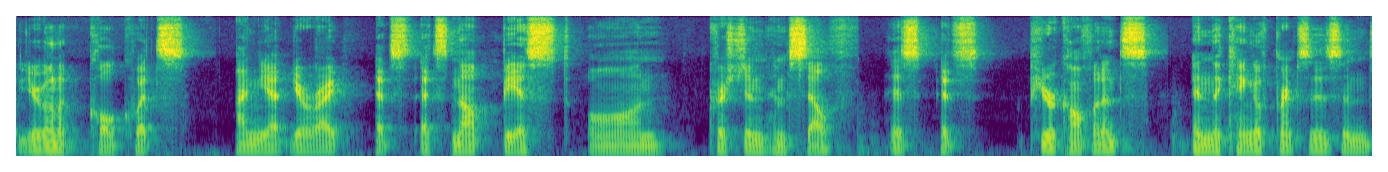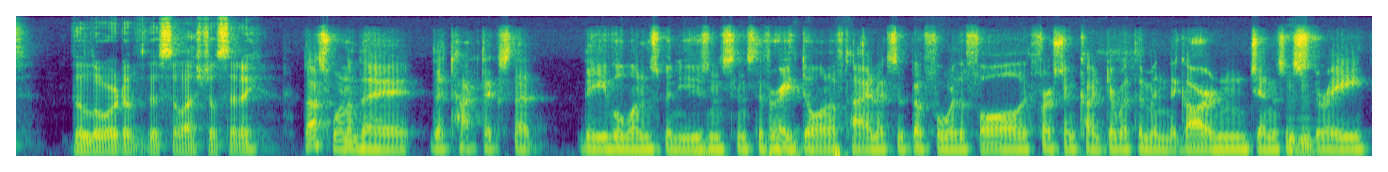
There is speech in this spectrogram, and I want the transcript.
You're gonna call quits, and yet you're right. It's it's not based on Christian himself. It's it's pure confidence in the King of Princes and the Lord of the Celestial City. That's one of the the tactics that the evil one's been using since the very dawn of time, like since before the fall, the first encounter with him in the garden, Genesis three.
